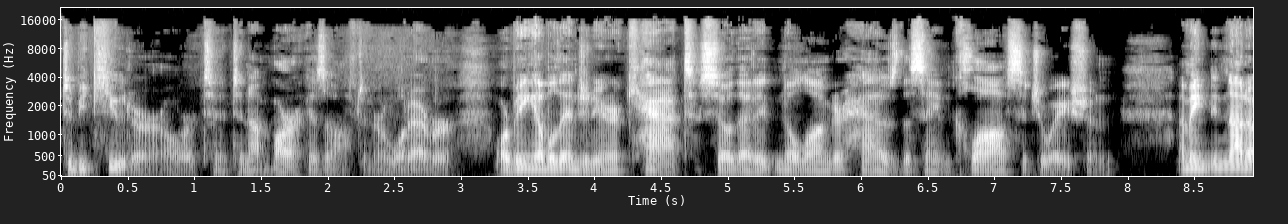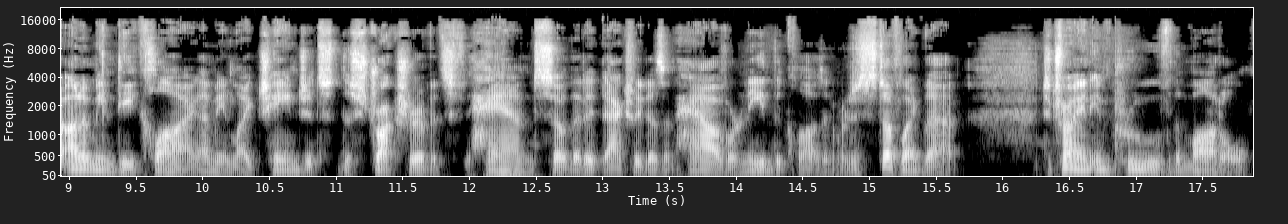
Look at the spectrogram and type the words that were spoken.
to be cuter or to, to not bark as often or whatever. Or being able to engineer a cat so that it no longer has the same claw situation. I mean, not, I don't mean declawing. I mean, like change its, the structure of its hand so that it actually doesn't have or need the claws anymore. Just stuff like that to try and improve the model.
